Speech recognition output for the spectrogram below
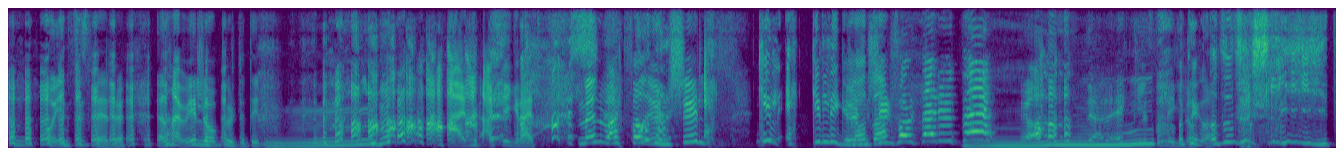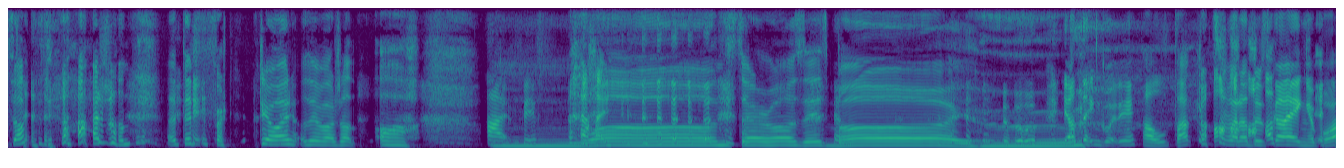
Nei, nå, insisterer du. Ja, nei, vi lå og pulte til mm. Nei, det er ikke greit. Men i hvert fall, unnskyld. Ekkel, ekkel liggelåt. Unnskyld, folk der ute! Ja, det er det ekleste liggelåta. altså, så slitsomt! Det er sånn etter 40 år, og du var sånn åh. Nei, fy Monster Once was boy Ja, den går i halv takt for at du skal henge på.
